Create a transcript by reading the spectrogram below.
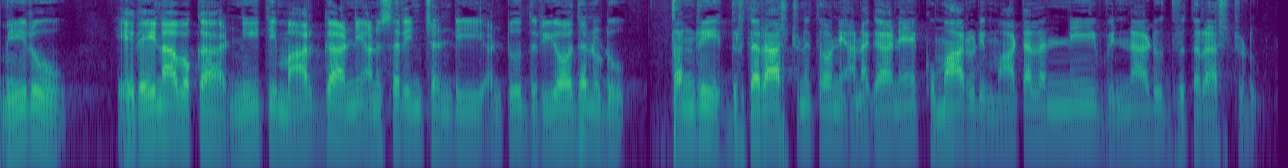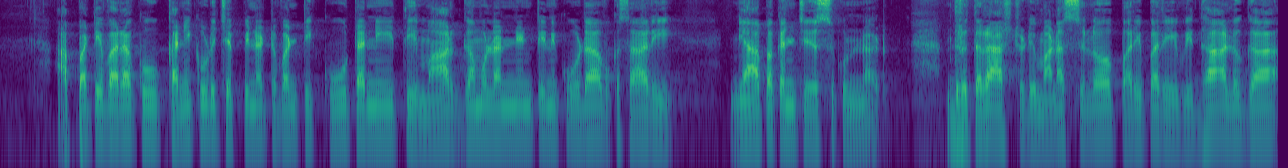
మీరు ఏదైనా ఒక నీతి మార్గాన్ని అనుసరించండి అంటూ దుర్యోధనుడు తండ్రి ధృతరాష్ట్రునితోని అనగానే కుమారుడి మాటలన్నీ విన్నాడు ధృతరాష్ట్రుడు. అప్పటి వరకు కనికుడు చెప్పినటువంటి కూటనీతి మార్గములన్నింటిని కూడా ఒకసారి జ్ఞాపకం చేసుకున్నాడు. ధృతరాష్ట్రుడి మనస్సులో పరిపరి విధాలుగా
